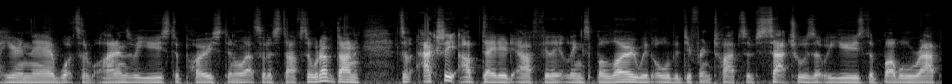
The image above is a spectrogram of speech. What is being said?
here and there what sort of items we use to post and all that sort of stuff. So what I've done is I've actually updated our affiliate links below with all the different types of satchels that we use, the bubble wrap,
